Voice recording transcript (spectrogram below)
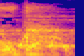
Buga.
